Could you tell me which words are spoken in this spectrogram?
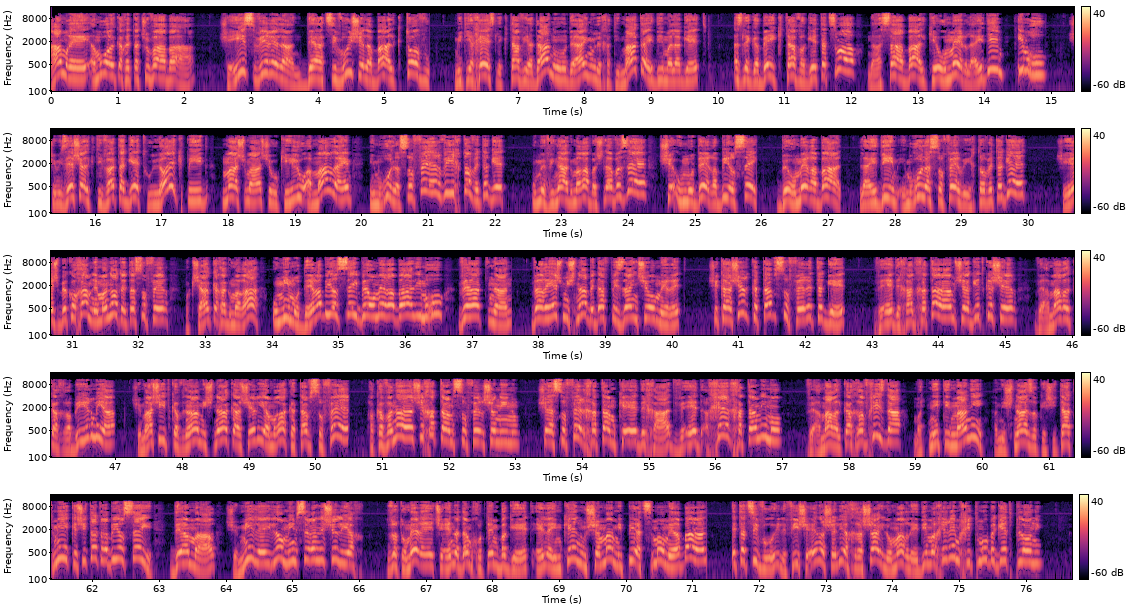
אמרי, אמרו על כך את התשובה הבאה, שאי סביר אלן, דהציווי של הבעל כתובו מתייחס לכתב ידנו, דהיינו לחתימת העדים על הגט, אז לגבי כתב הגט עצמו, נעשה הבעל כאומר לעדים, אמרו. שמזה שעל כתיבת הגט הוא לא הקפיד, משמע שהוא כאילו אמר להם, אמרו לסופר ויכתוב את הגט. ומבינה הגמרא בשלב הזה, שהוא מודה רבי יוסי באומר הבעל לעדים, אמרו לסופר ויכתוב את הגט, שיש בכוחם למנות את הסופר. מקשה על כך הגמרא, ומי מודה רבי יוסי באומר הבעל אמרו, והתנן. והרי יש משנה בדף פז שאומרת, שכאשר כתב סופר את הגט, ועד אחד חתם שהגט כשר, ואמר על כך רבי ירמיה, שמה שהתכוונה המשנה כאשר היא אמרה כתב סופר, הכוונה שחתם סופר שנינו, שהסופר חתם כעד אחד, ועד אחר חתם עמו. ואמר על כך רב חיסדא, מתניתין מאני, המשנה הזו כשיטת מי? כשיטת רבי יוסי, דאמר שמילי לא מימסרן לשליח. זאת אומרת שאין אדם חותם בגט, אלא אם כן הוא שמע מפי עצמו מהבעל את הציווי, לפי שאין השליח רשאי לומר לעדים אחרים חיתמו בגט פלוני.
